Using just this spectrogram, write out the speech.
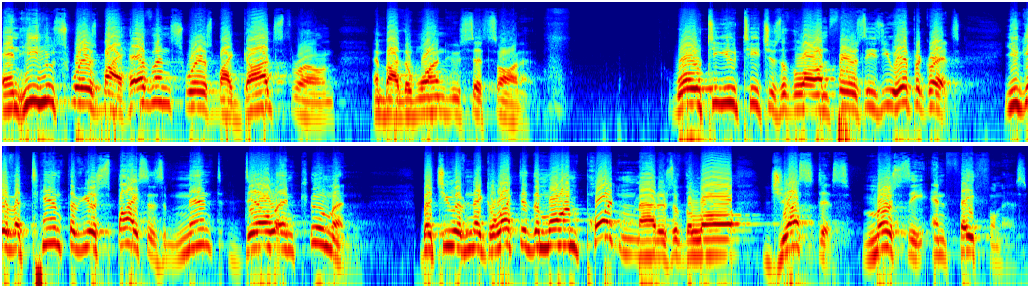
And he who swears by heaven swears by God's throne and by the one who sits on it. Woe to you, teachers of the law and Pharisees, you hypocrites! You give a tenth of your spices, mint, dill, and cumin but you have neglected the more important matters of the law justice, mercy, and faithfulness.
